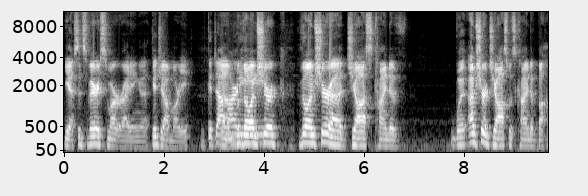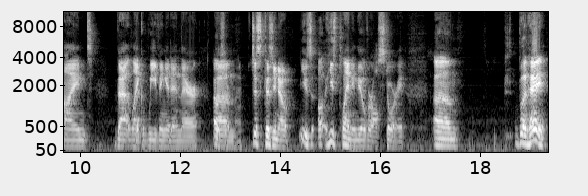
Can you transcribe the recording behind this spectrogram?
Yes, it's very smart writing. Uh, good job, Marti. Good job, Um, Marti. But though I'm sure, though I'm sure, uh, Joss kind of, I'm sure Joss was kind of behind that, like weaving it in there. Oh, um, certainly. Just because you know he's uh, he's planning the overall story. Um, but hey,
